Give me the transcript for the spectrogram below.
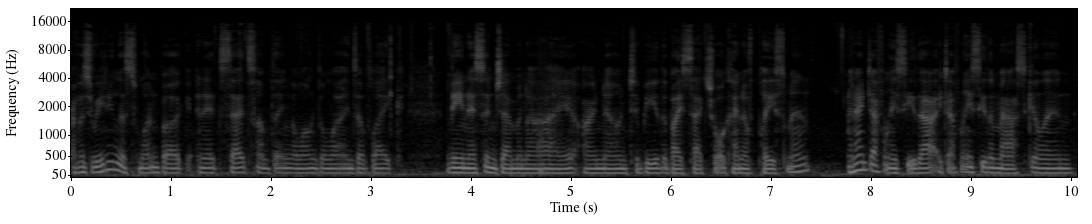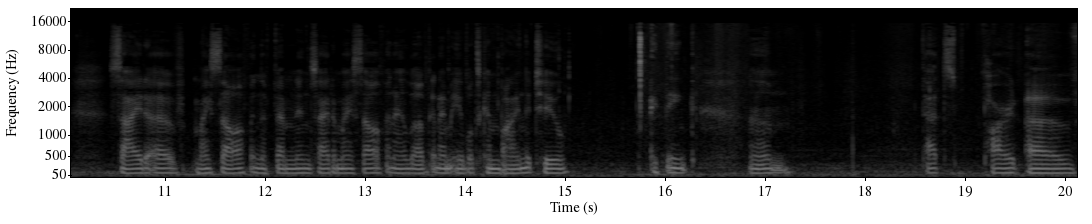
I was reading this one book and it said something along the lines of like Venus and Gemini are known to be the bisexual kind of placement. And I definitely see that. I definitely see the masculine side of myself and the feminine side of myself. And I love that I'm able to combine the two. I think um, that's part of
